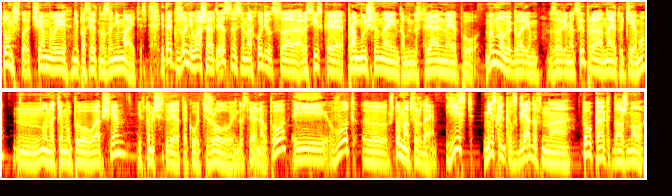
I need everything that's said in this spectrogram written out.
том, что, чем вы непосредственно занимаетесь. Итак, в зоне вашей ответственности находится российское промышленное, там, индустриальное ПО. Мы много говорим за время ЦИПРа на эту тему, ну, на тему ПО вообще, и в том числе такого тяжелого индустриального ПО. И вот э, что мы обсуждаем. Есть несколько взглядов на то, как должно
